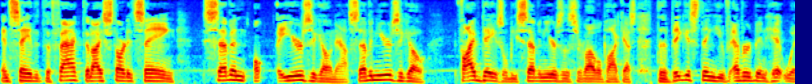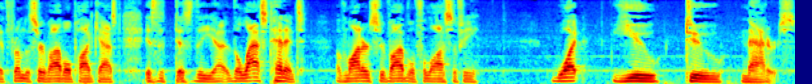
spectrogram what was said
and say that the fact that I started saying seven years ago now, seven years ago, five days will be seven years of the Survival Podcast. The biggest thing you've ever been hit with from the Survival Podcast is the, is the, uh, the last tenet of modern survival philosophy. What you do matters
